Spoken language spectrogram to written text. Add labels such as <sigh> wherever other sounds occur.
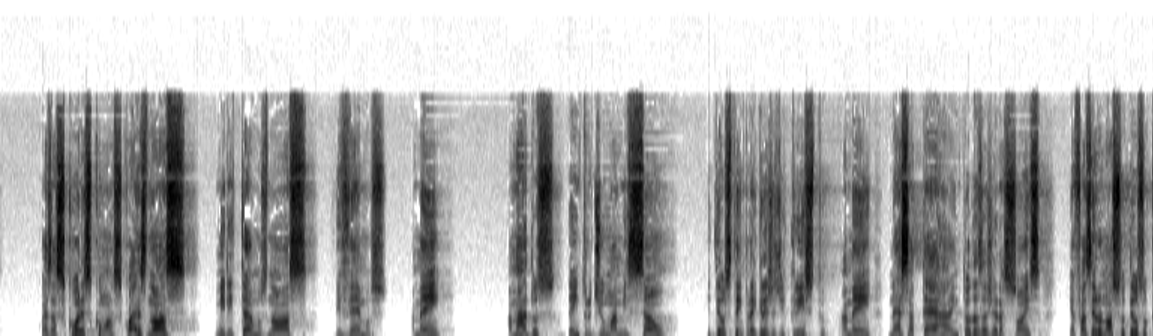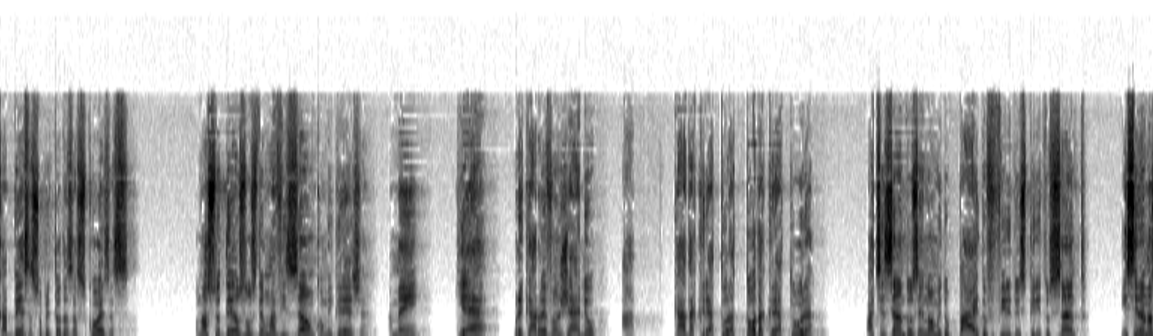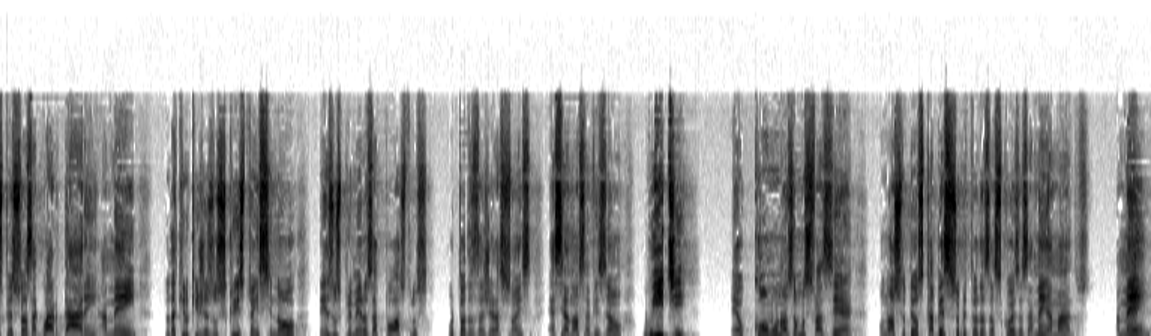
Quais as cores com as quais nós militamos, nós vivemos. Amém? Amados, dentro de uma missão que Deus tem para a igreja de Cristo, amém? Nessa terra, em todas as gerações, é fazer o nosso Deus o cabeça sobre todas as coisas. O nosso Deus nos deu uma visão como igreja, amém? Que é pregar o evangelho a cada criatura, toda criatura, batizando-os em nome do Pai, do Filho e do Espírito Santo, ensinando as pessoas a guardarem, amém? Tudo aquilo que Jesus Cristo ensinou desde os primeiros apóstolos, por todas as gerações. Essa é a nossa visão. O ID é o como nós vamos fazer o nosso Deus cabeça sobre todas as coisas. Amém, amados? Amém?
